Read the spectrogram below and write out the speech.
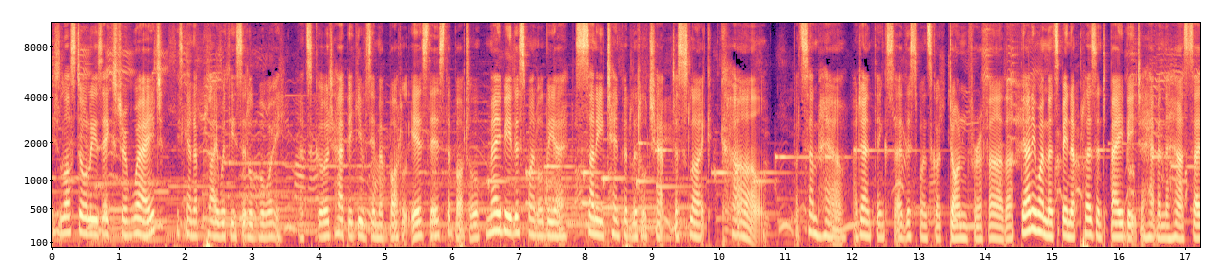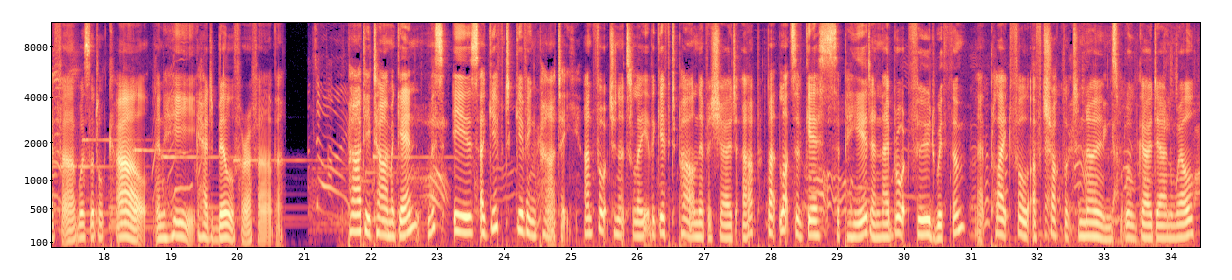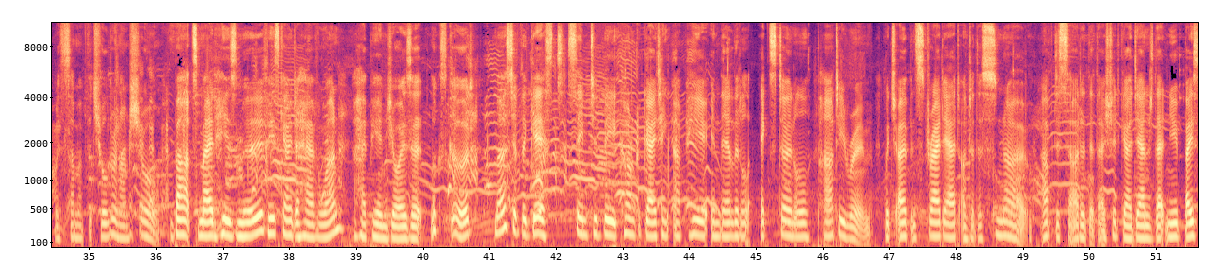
He's lost all his extra weight. He's going to play with his little boy. That's good. Happy gives him a bottle. Yes, there's the bottle. Maybe this one will be a sunny tempered little chap, just like Carl. But somehow, I don't think so. This one's got Don for a father. The only one that's been a pleasant baby to have in the house so far was little Carl, and he had Bill for a father. Party time again. This is a gift giving party. Unfortunately, the gift pile never showed up, but lots of guests appeared and they brought food with them. That plate full of chocolate gnomes will go down well with some of the children, I'm sure. Bart's made his move. He's going to have one. I hope he enjoys it. Looks good. Most of the guests seem to be congregating up here in their little external party room, which opens straight out onto the snow. I've decided that they should go down to that new basement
